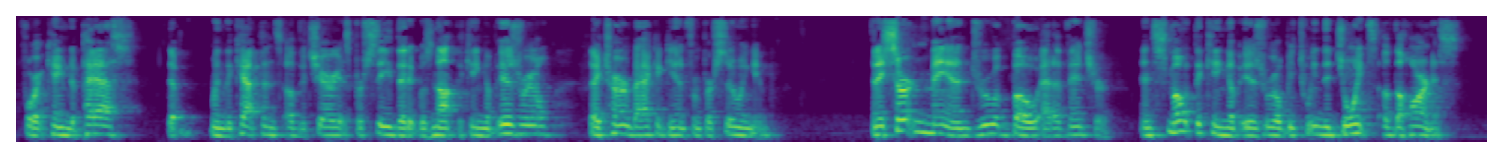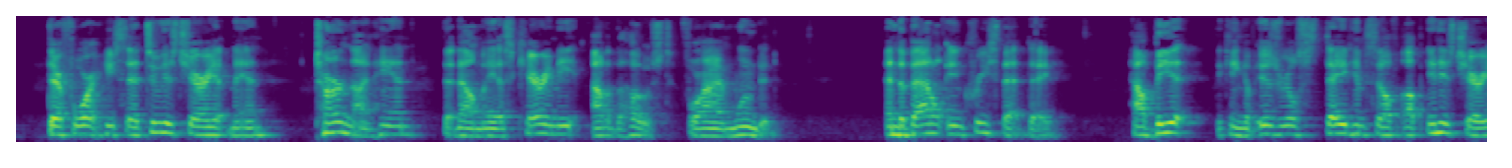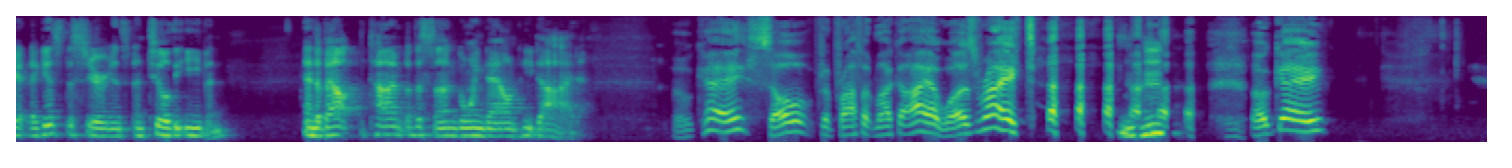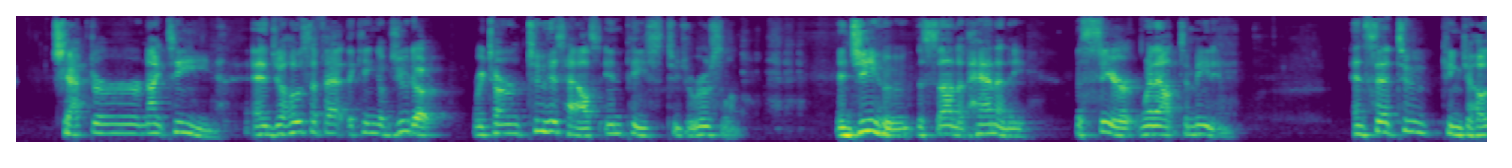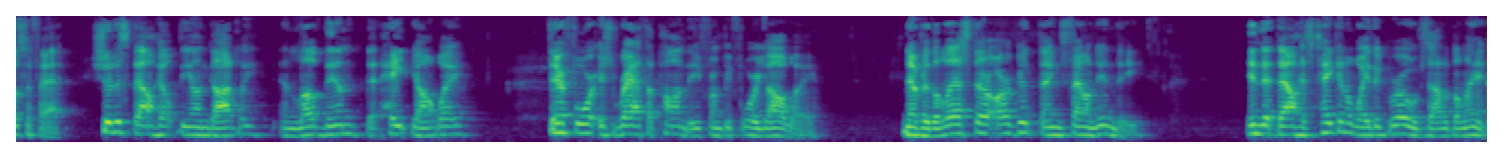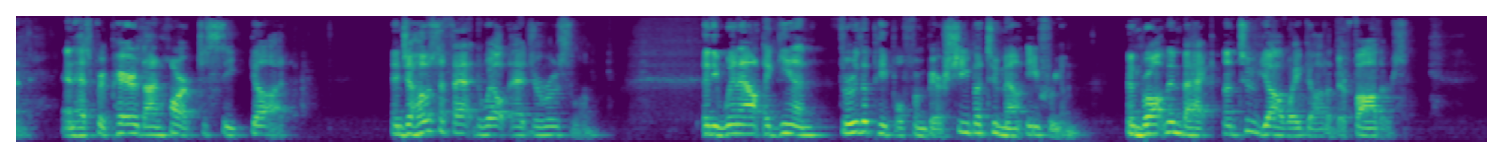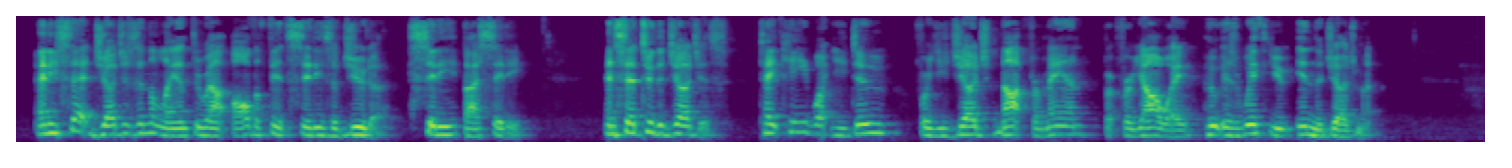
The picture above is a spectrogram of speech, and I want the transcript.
For it came to pass that when the captains of the chariots perceived that it was not the king of Israel, they turned back again from pursuing him. And a certain man drew a bow at a venture and smote the king of Israel between the joints of the harness. Therefore he said to his chariot man, Turn thine hand that thou mayest carry me out of the host, for I am wounded. And the battle increased that day. Howbeit the king of Israel stayed himself up in his chariot against the Syrians until the even. And about the time of the sun going down, he died. Okay, so the prophet Micaiah was right. mm-hmm. Okay. Chapter 19. And Jehoshaphat, the king of Judah, returned to his house in peace to Jerusalem. And Jehu, the son of Hanani, the seer, went out to meet him and said to King Jehoshaphat, Shouldest thou help the ungodly and love them that hate Yahweh? Therefore is wrath upon thee from before Yahweh. Nevertheless, there are good things found in thee, in that thou hast taken away the groves out of the land, and hast prepared thine heart to seek God. And Jehoshaphat dwelt at Jerusalem. And he went out again through the people from Beersheba to Mount Ephraim, and brought them back unto Yahweh God of their fathers. And he set judges in the land throughout all the fenced cities of Judah, city by city and said to the judges, Take heed what ye do, for ye judge not for man, but for Yahweh, who is with you in the judgment.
